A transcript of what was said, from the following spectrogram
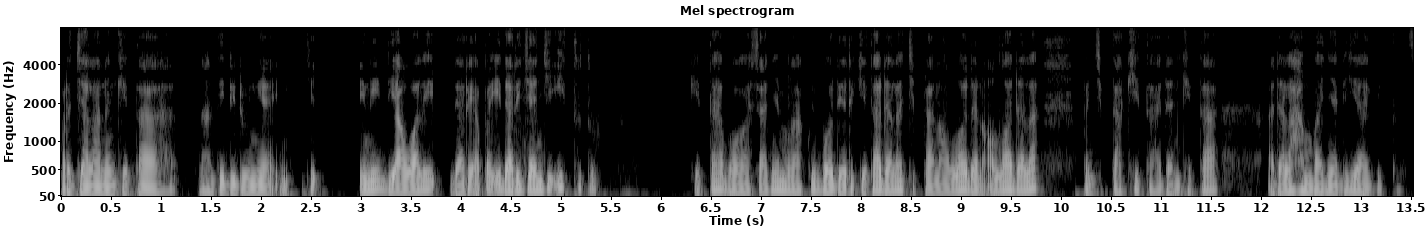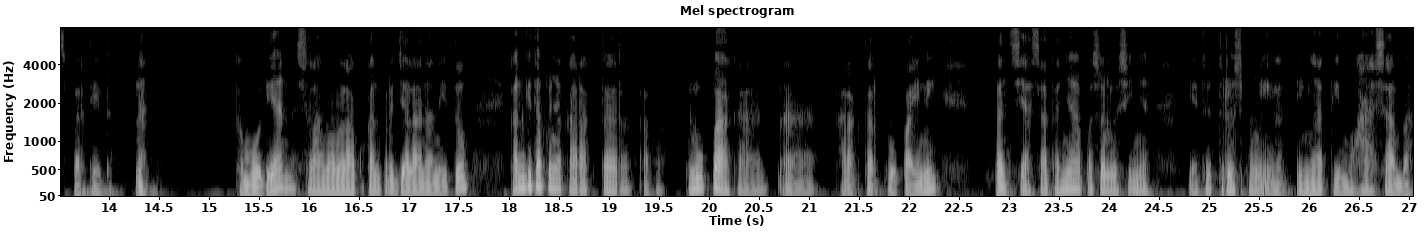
perjalanan kita nanti di dunia ini, ini diawali dari apa? Dari janji itu tuh. Kita bahwasanya mengakui bahwa diri kita adalah ciptaan Allah dan Allah adalah pencipta kita dan kita adalah hambanya dia gitu seperti itu. Nah, kemudian selama melakukan perjalanan itu kan kita punya karakter apa? Pelupa kan. Nah, karakter pelupa ini pensiasatannya apa solusinya yaitu terus mengingati muhasabah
